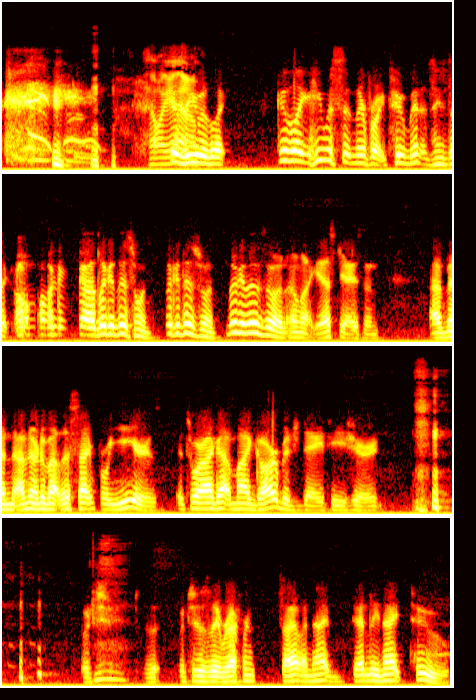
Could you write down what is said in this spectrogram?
Hell Because he was like, because like he was sitting there for like two minutes. And he's like, oh my god, look at this one, look at this one, look at this one. I'm like, yes, Jason. I've been I've known about this site for years. It's where I got my garbage day T-shirt, which which is a reference to Silent Night, Deadly Night Two.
